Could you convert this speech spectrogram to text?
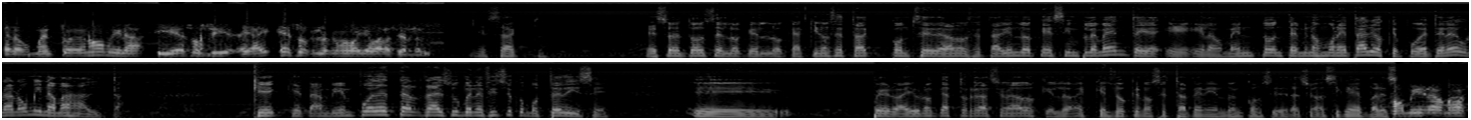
el aumento de nómina y eso sí, eh, eso es lo que me va a llevar a cerrar. Exacto. Eso entonces lo que lo que aquí no se está considerando, se está viendo que es simplemente eh, el aumento en términos monetarios que puede tener una nómina más alta, que, que también puede tra- traer sus beneficios, como usted dice, eh, pero hay unos gastos relacionados que es, lo, que es lo que no se está teniendo en consideración. Así que me parece... nómina más,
